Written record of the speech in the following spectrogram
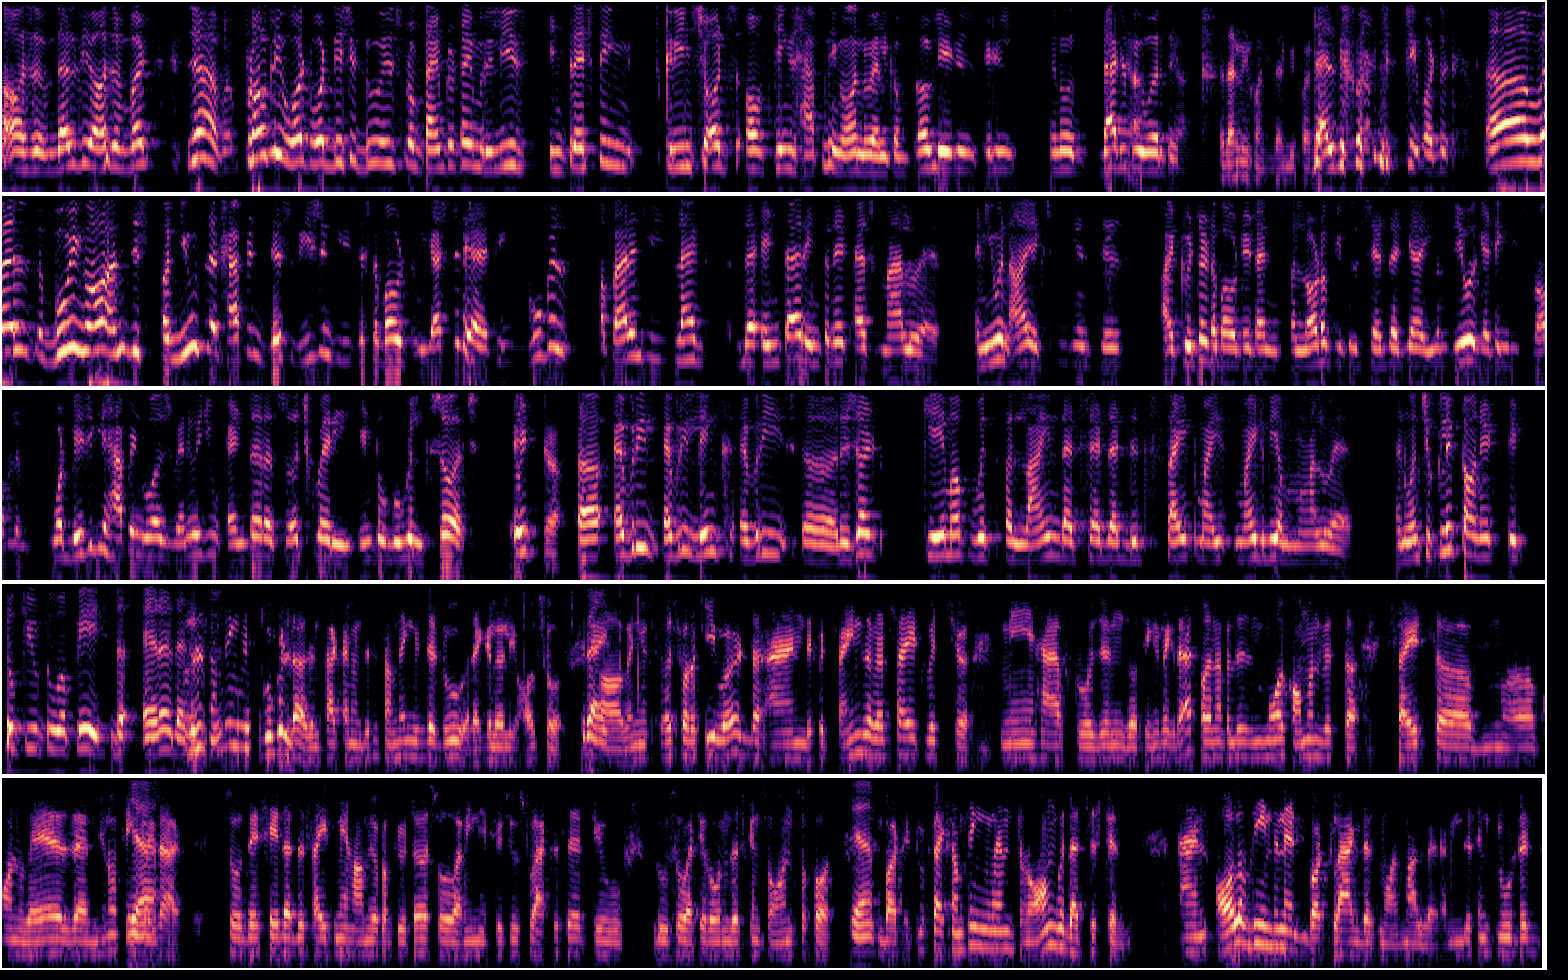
awesome. That'll be awesome. But yeah, probably what, what they should do is from time to time release interesting screenshots of things happening on Welcom. Probably it'll, it'll you know, that'll yeah, be worth it. Yeah. That'll be funny. That'll be funny. That'll be fun to see what. Uh, well, moving on, just a news that happened just recently, just about yesterday, I think. Google apparently flagged the entire internet as malware, and even I experienced this. I tweeted about it, and a lot of people said that yeah, even they were getting these problems. What basically happened was whenever you enter a search query into Google search, it yeah. uh, every every link, every uh, result came up with a line that said that this site might might be a malware. And once you clicked on it, it took you to a page. The error that so this is something which Google does. In fact, I mean this is something which they do regularly also. Right. Uh, when you search for a keyword and if it finds a website which uh, may have trojans or things like that. For example, this is more common with uh, sites um, uh, on wares and you know things Yeah. like that. So they say that the site may harm your computer. So I mean, if you choose to access it, you do so at your own risk and so on and so forth. Yeah. But it looks like something went wrong with that system, and all of the internet got flagged as mal- malware. I mean, this included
